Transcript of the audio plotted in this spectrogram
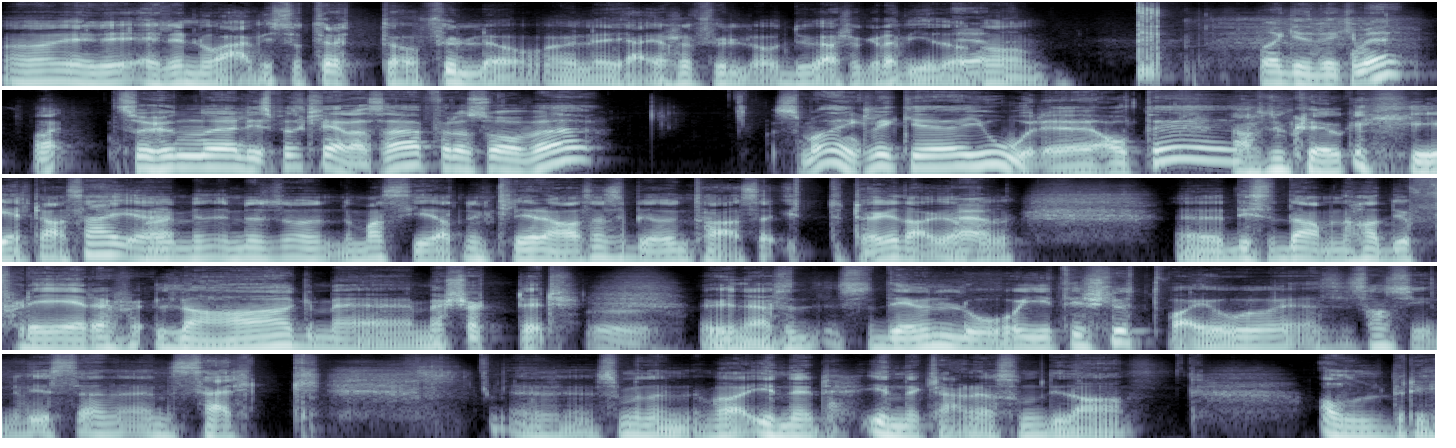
Eller, eller nå er vi så trøtte og fulle, og, eller jeg er så full, og du er så gravid, og Ja. nå Nå gidder vi ikke mer. Nei. Så hun, eh, Lisbeth kler av seg for å sove, som han egentlig ikke gjorde alltid. Ja, Hun kler jo ikke helt av seg, eh, men, men når man sier at hun kler av seg, så blir hun tar av seg yttertøyet. Da. Ja. Eh, Disse damene hadde jo flere lag med, med skjørter. Mm. så, det hun lå i til slutt, var jo sannsynligvis en, en serk som var inner, innerklærne, som de da aldri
